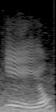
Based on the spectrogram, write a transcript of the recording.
개예요?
